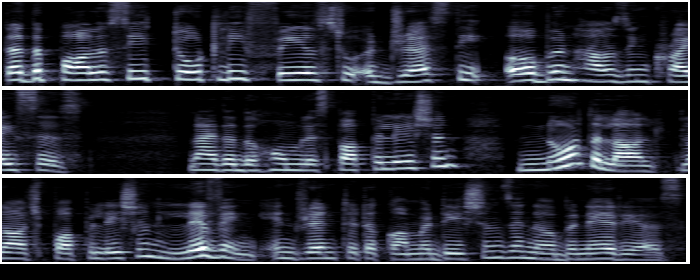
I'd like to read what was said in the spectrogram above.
that the policy totally fails to address the urban housing crisis. Neither the homeless population nor the large, population living in rented accommodations in urban areas.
